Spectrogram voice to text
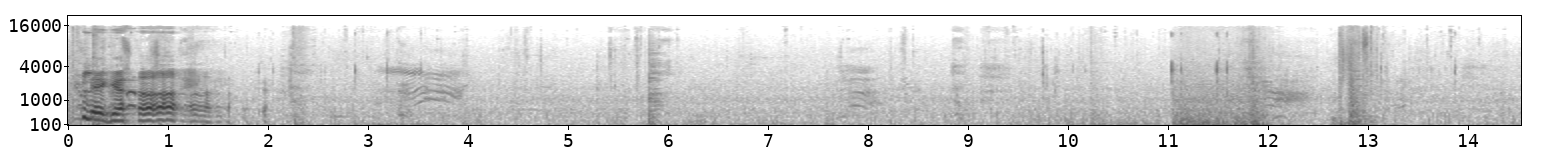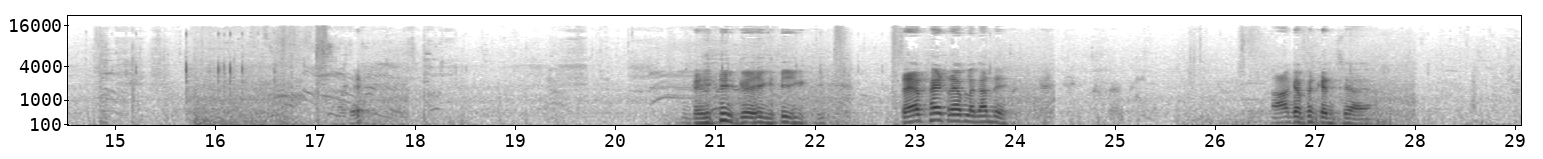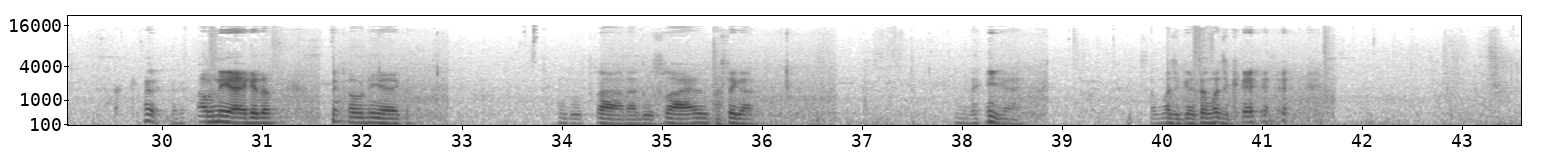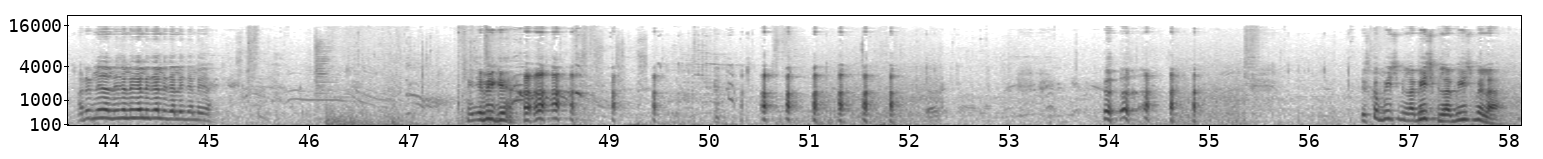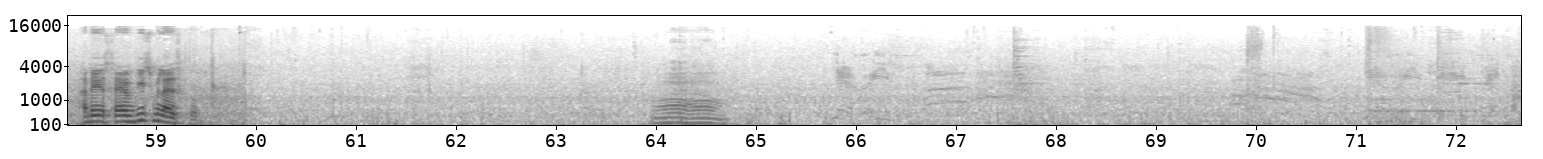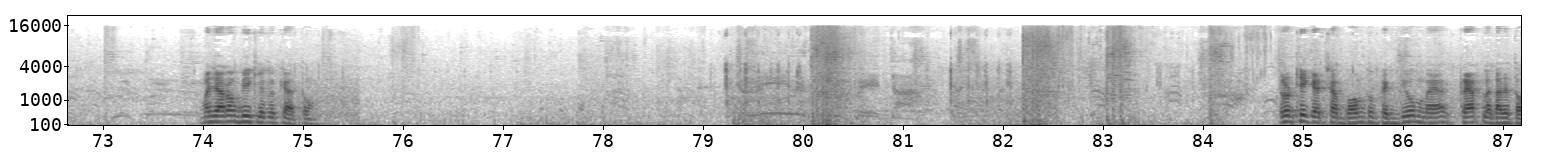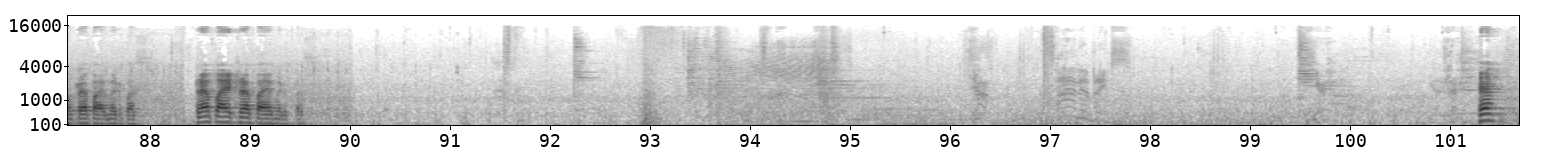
ले गया। गई गई गई गई। ट्रैप है, ट्रैप लगा दे। आ गया फिर कैसे आया। अब नहीं आएगा इधर। अब नहीं आएगा। दूसरा आ रहा है, दूसरा आया, फंसेगा। नहीं आया। समझ गए समझ गए। अरे ले ले ले ले ले ले ले ये भी गया। इसको बीच मिला बीच मिला बीच मिला। अरे सैफ, बीच मिला इसको। मैं जा रहा हूँ बीक लेकर के आता हूँ। चलो ठीक है अच्छा बॉम्ब तुम फेंक दियो। मैं ट्रैप लगा देता हूँ ट्रैप आया मेरे पास। ट्रैप आया ट्रैप आया मेरे पास।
